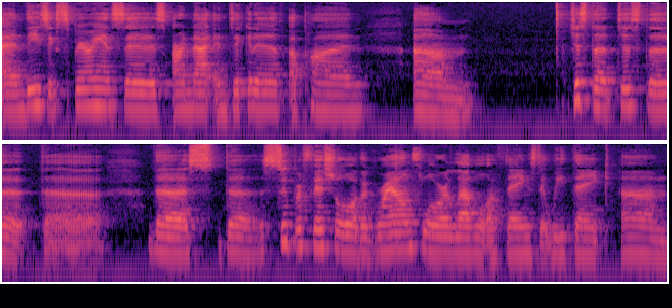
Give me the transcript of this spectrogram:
and these experiences are not indicative upon um, just the just the the the the superficial or the ground floor level of things that we think um,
